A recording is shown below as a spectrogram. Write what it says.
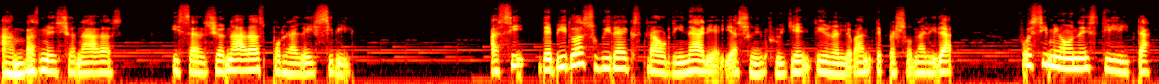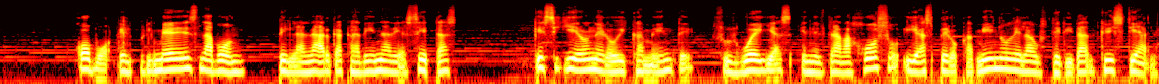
ambas mencionadas y sancionadas por la ley civil. Así, debido a su vida extraordinaria y a su influyente y relevante personalidad, fue Simeón Estilita como el primer eslabón de la larga cadena de ascetas que siguieron heroicamente sus huellas en el trabajoso y áspero camino de la austeridad cristiana.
